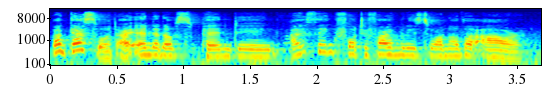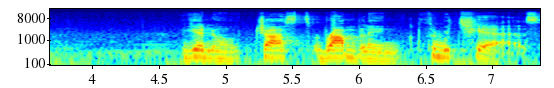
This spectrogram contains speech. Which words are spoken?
But guess what? I ended up spending, I think, 45 minutes to another hour, you know, just rambling through tears.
